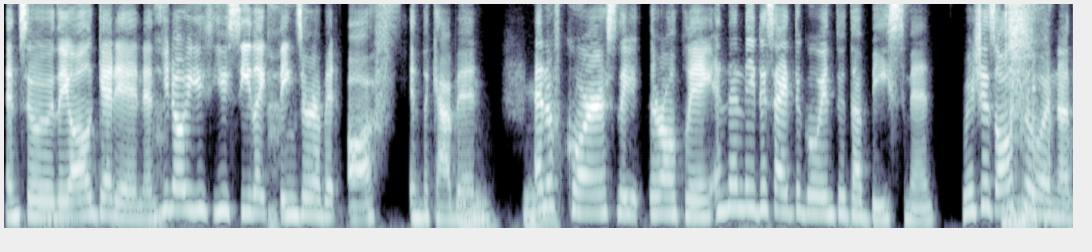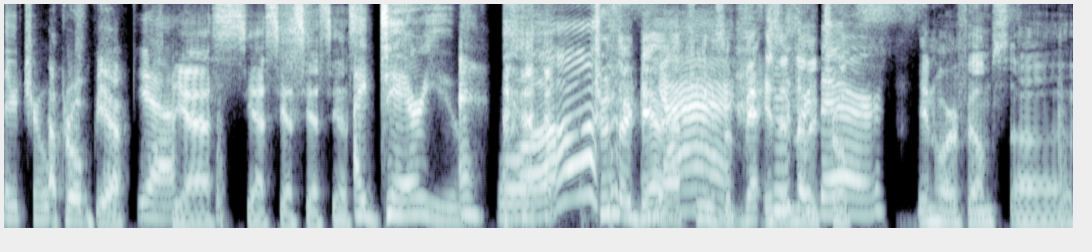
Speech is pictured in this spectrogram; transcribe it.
And so they all get in and you know, you you see like things are a bit off in the cabin. Mm. And of course, they they're all playing, and then they decide to go into the basement, which is also another trope. That rope, yeah. yeah. Yes, yes, yes, yes, yes. I dare you. Eh, what? Truth or dare Yeah. actually is, a, is Truth another trope in horror films. Uh,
